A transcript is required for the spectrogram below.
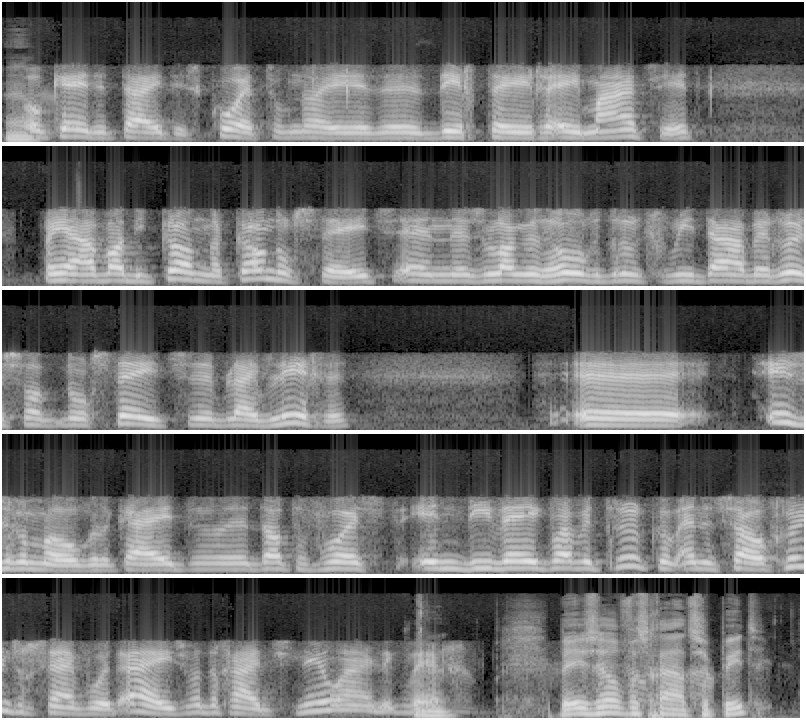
Ja. Oké, okay, de tijd is kort, omdat je dicht tegen 1 maart zit. Maar ja, wat die kan, dat kan nog steeds. En uh, zolang het hoge drukgebied daar bij Rusland nog steeds uh, blijft liggen... Uh, is er een mogelijkheid dat de vorst in die week waar we terugkomen. En het zou gunstig zijn voor het ijs, want dan gaat de sneeuw eigenlijk weg. Ja. Ben je zelf een schaatser, Piet?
